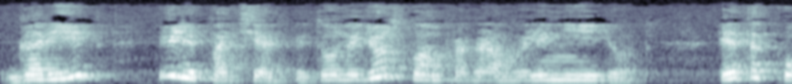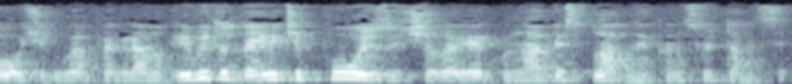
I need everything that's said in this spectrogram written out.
горит или потерпит. Он идет к вам программу или не идет. Это коучинговая программа. И вы тут даете пользу человеку на бесплатной консультации.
